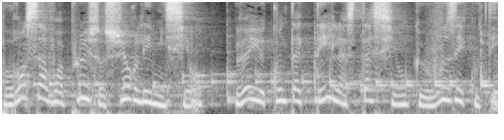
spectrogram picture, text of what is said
Pour en savoir plus sur l'émission, veuillez contacter la station que vous écoutez.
